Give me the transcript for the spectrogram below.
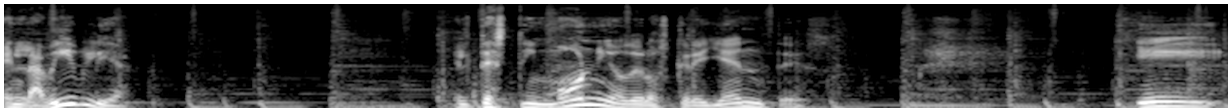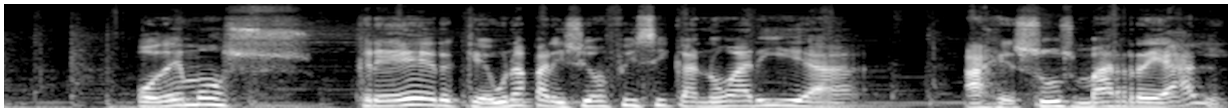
en la Biblia. El testimonio de los creyentes. Y podemos creer que una aparición física no haría a Jesús más real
